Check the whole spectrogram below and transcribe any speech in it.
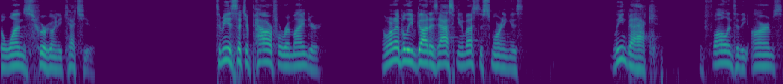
the ones who are going to catch you. To me, it's such a powerful reminder and what I believe God is asking of us this morning is lean back and fall into the arms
